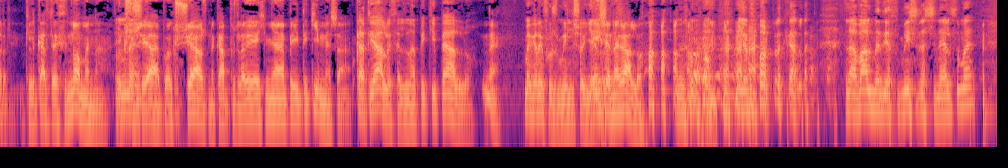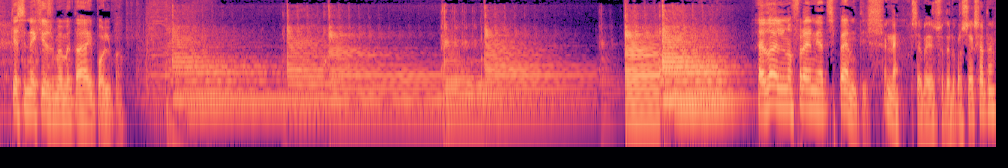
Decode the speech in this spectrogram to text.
Εξουσιάρ. Τηλεκατευθυνόμενα. Ναι. Εξουσιά. Που εξουσιάζουν. Κάπου δηλαδή έχει μια ποιητική μέσα. Κάτι άλλο ήθελε να πει και είπε άλλο. Ναι. Με γρήφου μίλησε ο Γέροντας. Είσαι μεγάλο. λοιπόν, καλά. Να βάλουμε διαφημίσεις να συνέλθουμε και συνεχίζουμε με τα υπόλοιπα. Εδώ ελληνοφρένεια της Πέμπτης. ναι, σε περίπτωση ότι το προσέξατε.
